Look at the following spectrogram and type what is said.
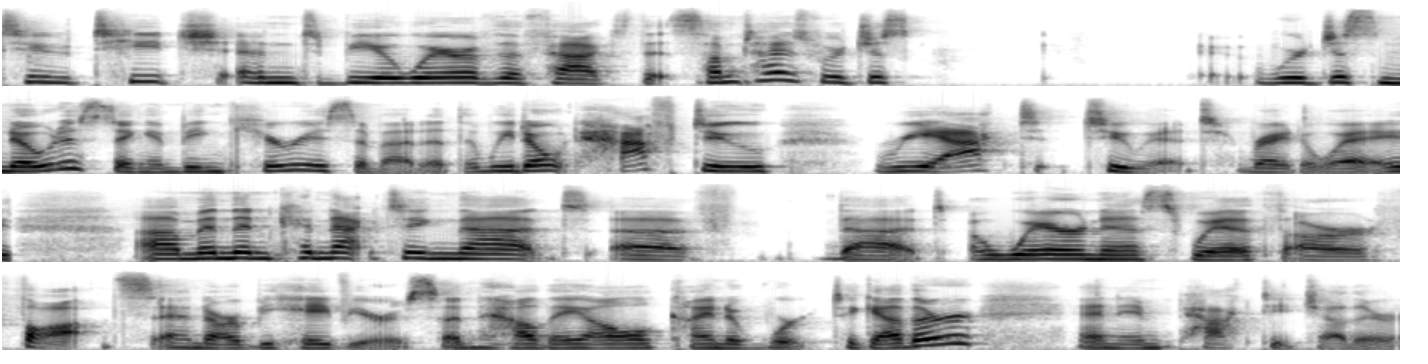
to teach and be aware of the fact that sometimes we're just we're just noticing and being curious about it that we don't have to react to it right away um, and then connecting that uh, that awareness with our thoughts and our behaviors and how they all kind of work together and impact each other.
